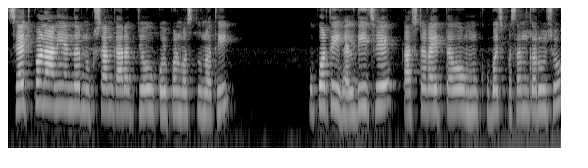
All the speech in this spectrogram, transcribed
સહેજ પણ આની અંદર નુકસાનકારક જેવું કોઈ પણ વસ્તુ નથી. ઉપરથી હેલ્ધી છે. કાસ્ટરાઇટ તવો હું ખૂબ જ પસંદ કરું છું.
